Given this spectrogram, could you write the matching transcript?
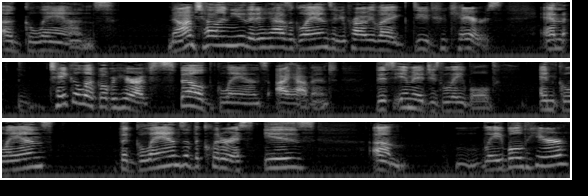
a glans. Now, I'm telling you that it has a glans, and you're probably like, dude, who cares? And take a look over here. I've spelled glans. I haven't. This image is labeled. And glans, the glans of the clitoris is um, labeled here.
